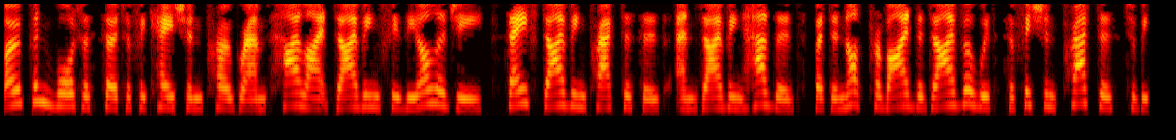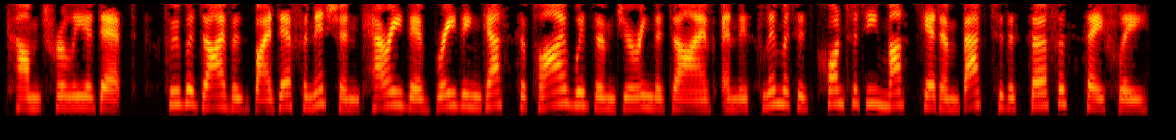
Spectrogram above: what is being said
Open water certification programs highlight diving physiology, safe diving practices, and diving hazards, but do not provide the diver with sufficient practice to become truly adept. Scuba divers by definition carry their breathing gas supply with them during the dive, and this limited quantity must get them back to the surface safely.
